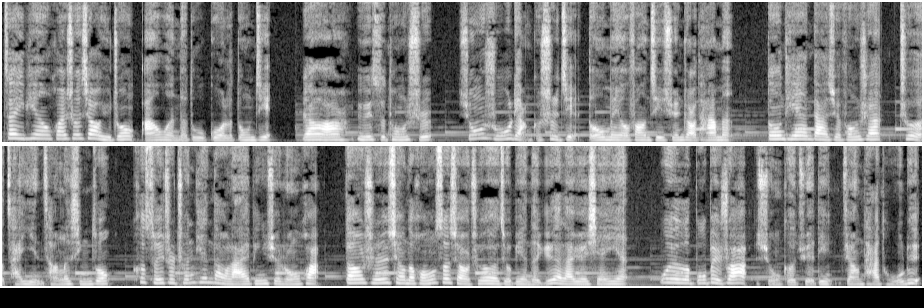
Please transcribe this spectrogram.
在一片欢声笑语中安稳地度过了冬季。然而与此同时，熊鼠两个世界都没有放弃寻找他们。冬天大雪封山，这才隐藏了行踪。可随着春天到来，冰雪融化，当时抢的红色小车就变得越来越显眼。为了不被抓，熊哥决定将它涂绿。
